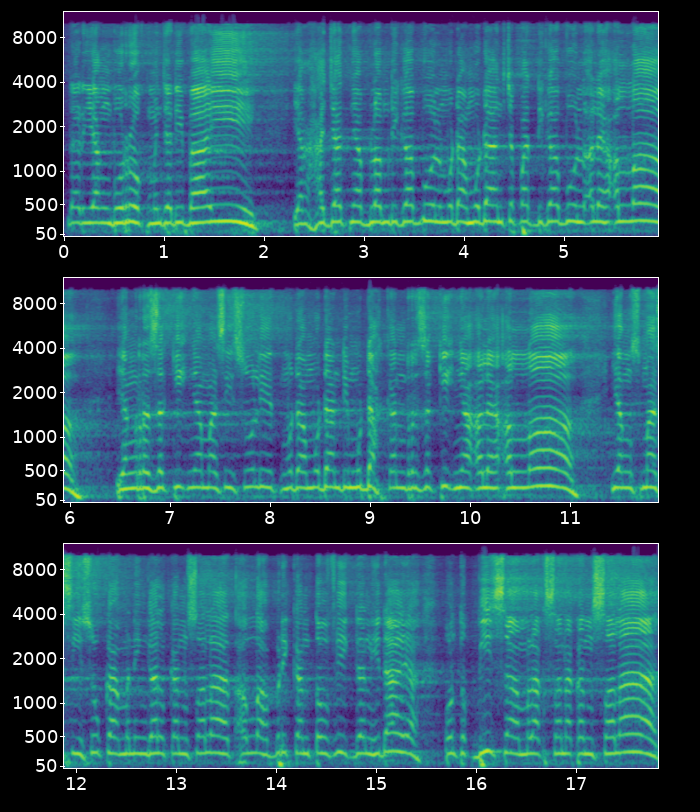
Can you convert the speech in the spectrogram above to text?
dari yang buruk menjadi baik yang hajatnya belum digabul mudah-mudahan cepat digabul oleh Allah. Yang rezekinya masih sulit mudah-mudahan dimudahkan rezekinya oleh Allah. Yang masih suka meninggalkan salat Allah berikan taufik dan hidayah untuk bisa melaksanakan salat.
